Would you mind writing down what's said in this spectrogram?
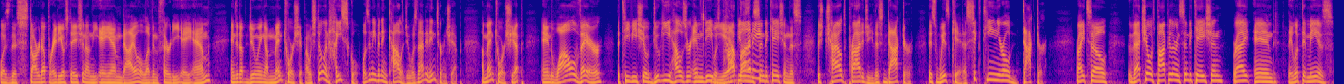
was this startup radio station on the AM dial, 11:30 a.m. Ended up doing a mentorship. I was still in high school, wasn't even in college. It was not an internship, a mentorship. And while there, the TV show Doogie Howser MD was Yeah, popular in syndication. This this child prodigy, this doctor, this whiz kid, a 16 year old doctor right? So that show was popular in syndication, right? And they looked at me as,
